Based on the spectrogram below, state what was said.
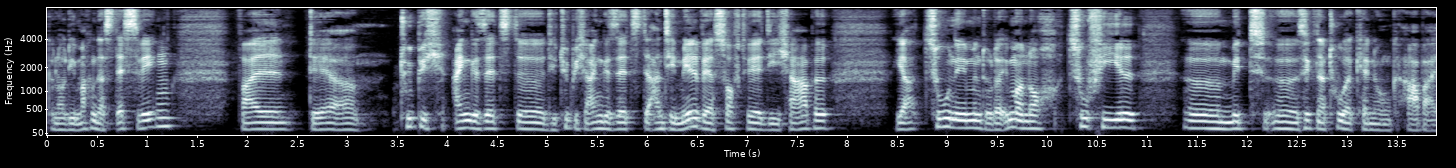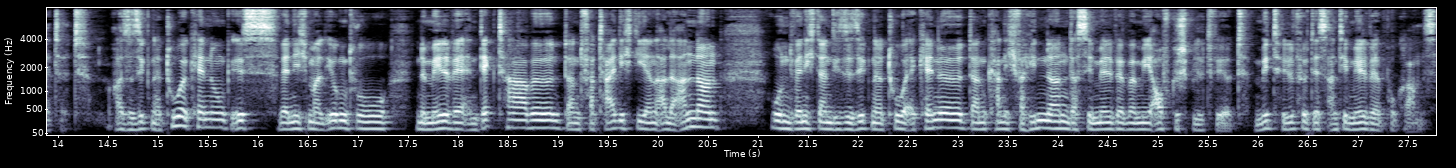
Genau, die machen das deswegen, weil der typisch eingesetzte, die typisch eingesetzte Anti-Mailware-Software, die ich habe, ja zunehmend oder immer noch zu viel äh, mit äh, Signaturerkennung arbeitet. Also Signaturerkennung ist, wenn ich mal irgendwo eine Mailware entdeckt habe, dann verteile ich die an alle anderen und wenn ich dann diese Signatur erkenne, dann kann ich verhindern, dass die Mailware bei mir aufgespielt wird, mit Hilfe des Anti-Mailware-Programms.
